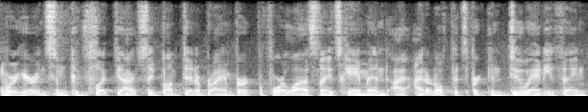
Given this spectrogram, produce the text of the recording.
we're hearing some conflicting. I actually bumped into Brian Burke before last night's game, and I, I don't know if Pittsburgh can do anything.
